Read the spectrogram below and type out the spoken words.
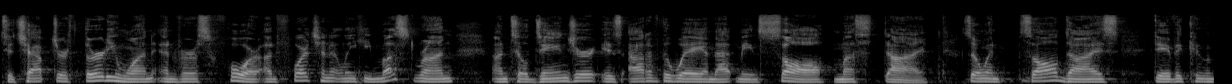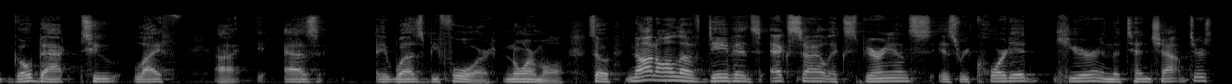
to chapter 31 and verse 4. Unfortunately, he must run until danger is out of the way, and that means Saul must die. So when Saul dies, David can go back to life uh, as it was before, normal. So, not all of David's exile experience is recorded here in the 10 chapters,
